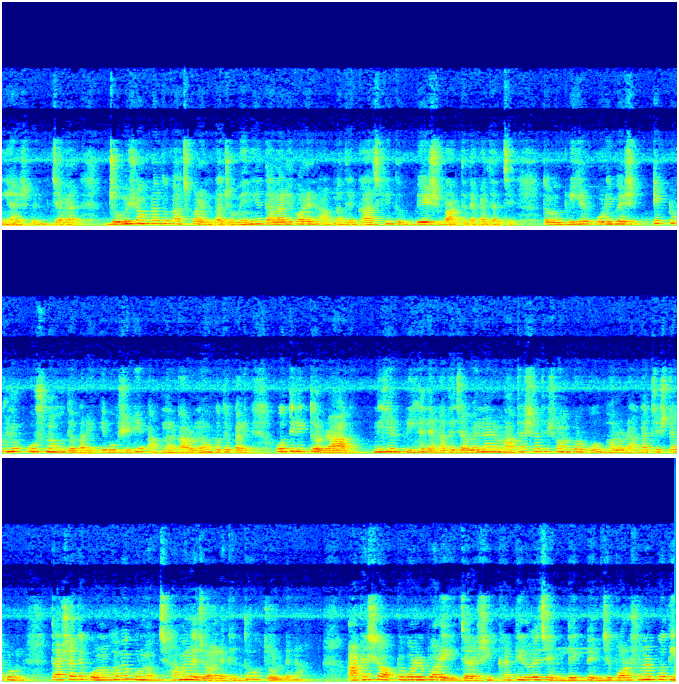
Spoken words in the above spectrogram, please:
নিয়ে আসবেন। যারা জমি সংক্রান্ত কাজ করেন বা জমি নিয়ে দালালি করেন, আপনাদের কাজ কিন্তু বেশ বাড়তে দেখা যাচ্ছে। তবে গৃহের পরিবেশ একটুখানি উষ্ণ হতে পারে এবং সেটি আপনার কারণেও হতে পারে। অতিরিক্ত রাগ নিজের গৃহে দেখাতে যাবেন না, আর মাতার সাথে সম্পর্ক ভালো রাখার চেষ্টা করুন। তার সাথে কোনোভাবে কোনো ঝামেলা জড়ালে কিন্তু চলবে না। আঠাশে অক্টোবরের পরে যারা শিক্ষার্থী রয়েছেন, দেখবেন যে পড়াশোনার প্রতি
